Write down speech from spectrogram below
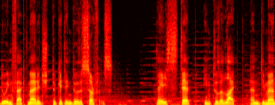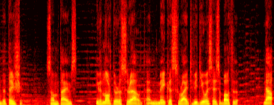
do in fact manage to get into the surface. They step into the light and demand attention, sometimes even order us around and make us write video essays about them. Now,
